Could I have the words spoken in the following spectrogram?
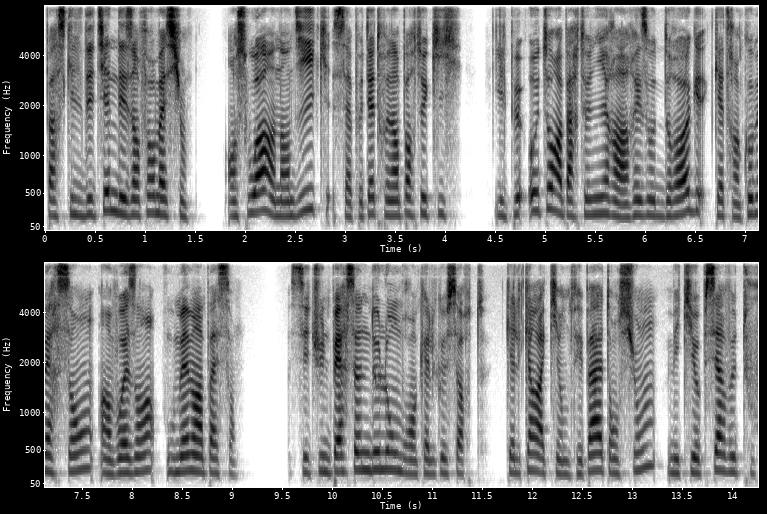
parce qu'ils détiennent des informations. En soi, un indique, ça peut être n'importe qui. Il peut autant appartenir à un réseau de drogue qu'être un commerçant, un voisin ou même un passant. C'est une personne de l'ombre en quelque sorte, quelqu'un à qui on ne fait pas attention mais qui observe tout.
